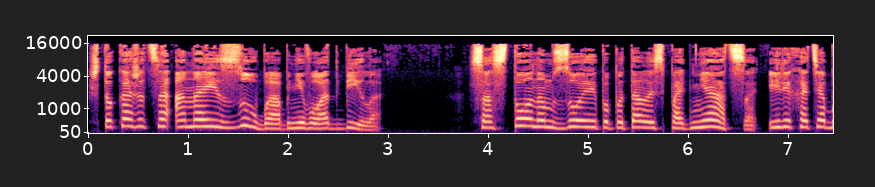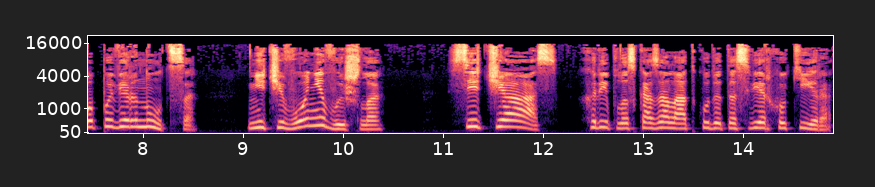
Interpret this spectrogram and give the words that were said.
что, кажется, она и зубы об него отбила. Со стоном Зои попыталась подняться или хотя бы повернуться. Ничего не вышло. «Сейчас!» — хрипло сказала откуда-то сверху Кира.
